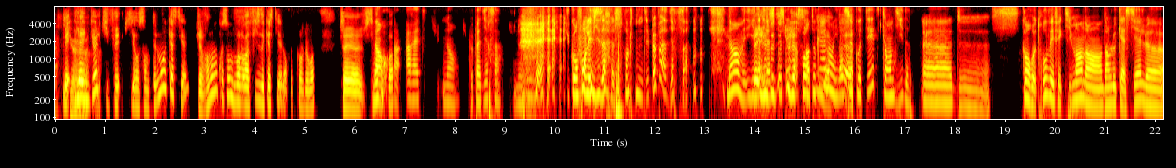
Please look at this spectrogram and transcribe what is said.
Parce Mais que- il a une gueule qui fait, qui ressemble tellement à Castiel. J'ai vraiment l'impression de voir un fils de Castiel, en fait, quand je le vois. Je, je sais pas Non, pourquoi. arrête. Non, tu peux pas dire ça. Tu, ne... tu confonds les visages. tu peux pas dire ça. non, mais il, Mais a, il a ce côté. que j'ai ressenti. En tout cas, non, il a ce côté candide euh, de qu'on retrouve effectivement dans, dans le Castiel euh,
